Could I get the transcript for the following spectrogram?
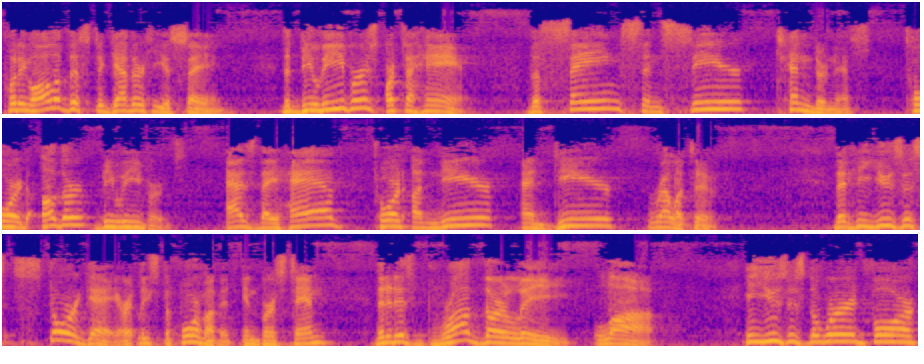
Putting all of this together, he is saying that believers are to have the same sincere tenderness toward other believers as they have toward a near and dear relative. That he uses storge, or at least the form of it in verse 10, that it is brotherly love. He uses the word for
